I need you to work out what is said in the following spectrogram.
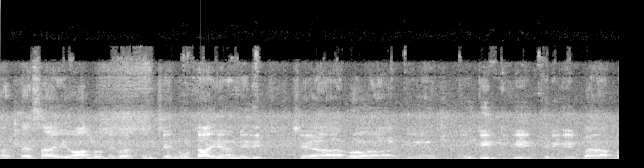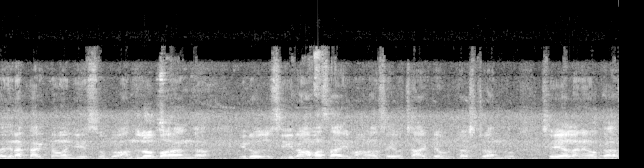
సత్యసాయి వాళ్ళు నిర్వర్తించే నూట ఎనిమిది చే- రో- ఇంటింటికి తిరిగి భ- భజన కార్యక్రమం చేస్తుండ్రు. అందులో భాగంగా ఈరోజు శ్రీ రామసాయి మానవ సేవ చారిటబుల్ ట్రస్ట్ అందు చేయాలనే ఒక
